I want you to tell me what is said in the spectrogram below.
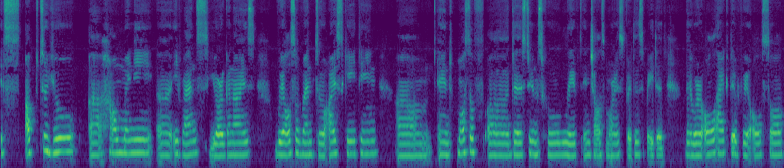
it's up to you how many events you organize. We also went to ice skating, um, and most of the students who lived in Charles Morris participated. They were all active. We also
